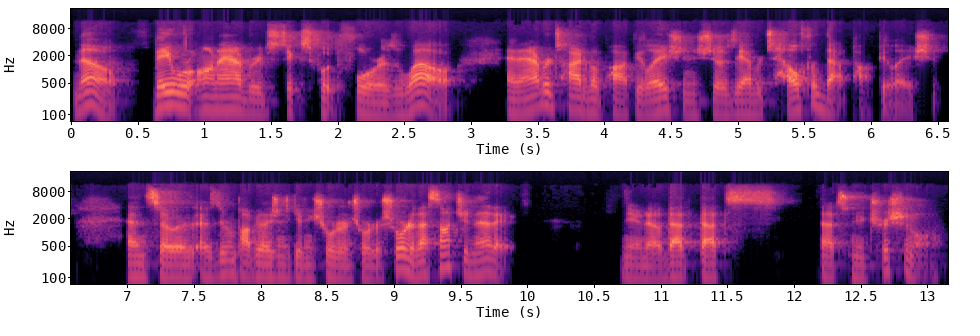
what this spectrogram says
no, they were on average six foot four as well. And average height of a population shows the average health of that population. And so as, as different populations getting shorter and shorter and shorter, that's not genetic. You know, that that's that's nutritional,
